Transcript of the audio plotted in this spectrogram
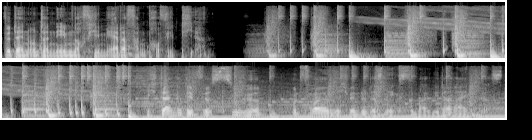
wird dein Unternehmen noch viel mehr davon profitieren. Ich danke dir fürs Zuhören und freue mich, wenn du das nächste Mal wieder reinhörst.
